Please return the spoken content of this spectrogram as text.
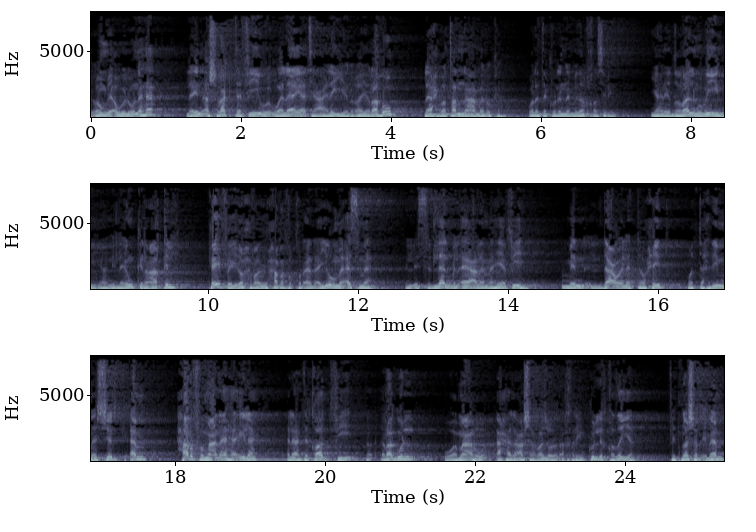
هم يؤولونها لئن أشركت في ولاية علي غيره ليحبطن عملك ولا تكونن من الخاسرين. يعني ضلال مبين يعني لا يمكن عاقل كيف يحرف يحرف القرآن أيهما أسمى؟ الاستدلال بالآية على ما هي فيه من الدعوة إلى التوحيد والتحذير من الشرك أم حرف معناها إلى الاعتقاد في رجل ومعه أحد عشر رجلا آخرين كل قضية. في 12 إمام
